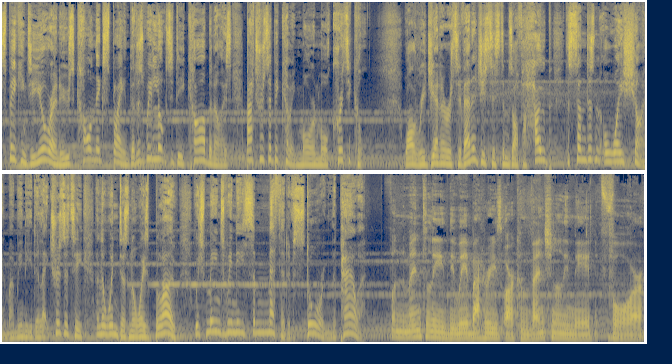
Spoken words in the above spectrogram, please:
Speaking to Euronews, Carlton explained that as we look to decarbonise, batteries are becoming more and more critical. While regenerative energy systems offer hope, the sun doesn't always shine when we need electricity and the wind doesn't always blow, which means we need some method of storing the power. Fundamentally, the way batteries are conventionally made for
